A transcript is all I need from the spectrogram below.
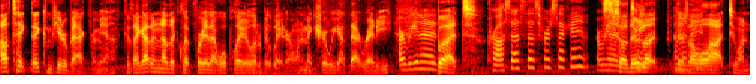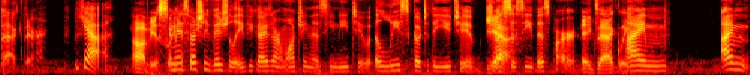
I'll take the computer back from you because I got another clip for you that we'll play a little bit later. I want to make sure we got that ready. Are we gonna But process this for a second? Are we gonna so there's a there's a minute? lot to unpack there. Yeah. Obviously, I mean, especially visually. If you guys aren't watching this, you need to at least go to the YouTube just Yeah. to see this part. exactly. I'm, I'm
